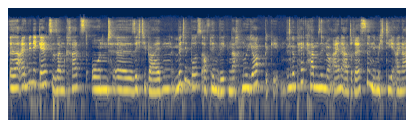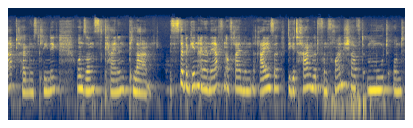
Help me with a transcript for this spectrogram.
äh, ein wenig Geld zusammenkratzt und äh, sich die beiden mit dem Bus auf den Weg nach New York begeben. Im Gepäck haben sie nur eine Adresse, nämlich die einer Abtreibungsklinik und sonst keinen Plan. Es ist der Beginn einer nervenaufreibenden Reise, die getragen wird von Freundschaft, Mut und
